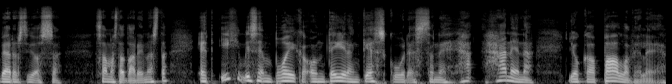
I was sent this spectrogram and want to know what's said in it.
versiossa samasta tarinasta, että ihmisen poika on teidän keskuudessanne hä- hänenä, joka palvelee.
